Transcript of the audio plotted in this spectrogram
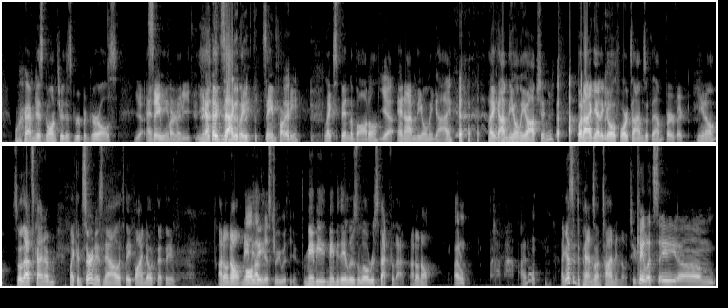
where I'm just going through this group of girls. Yeah. Same party. like- yeah, exactly. Same party. Like spin the bottle. Yeah. And I'm the only guy. like I'm the only option. But I get to go four times with them Perfect. you know so that's kind of my concern is now if they find out that they've i don't know maybe have they history with you. maybe maybe they lose a little respect for that i don't know I don't. I don't. i guess it depends on timing though too Okay, right? let's say um,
